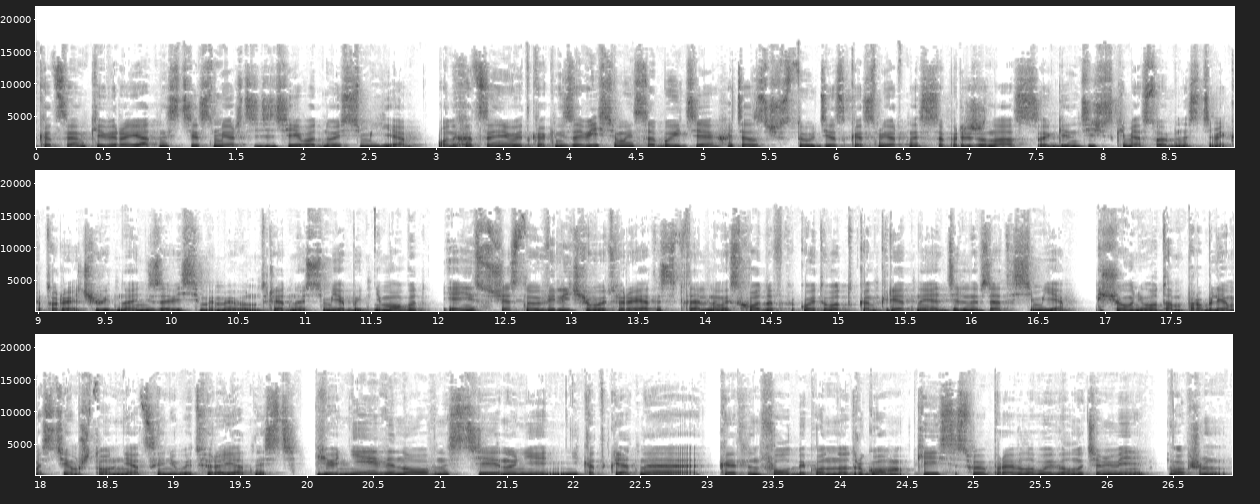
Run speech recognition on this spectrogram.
к оценке вероятности смерти детей в одной семье. Он их оценивает как независимые события, хотя зачастую детская смертность сопряжена с генетическими особенностями, которые, очевидно, независимыми внутри одной семьи быть не могут, и они существенно увеличивают вероятность летального исхода в какой-то вот конкретной отдельно взятой семье. Еще у него там проблема с тем, что он не оценивает вероятность ее невиновности, ну не, не конкретно Кэтлин Фолбик, он на другом кейсе свое правило вывел, но тем не менее. В общем,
